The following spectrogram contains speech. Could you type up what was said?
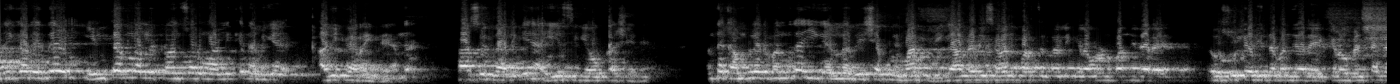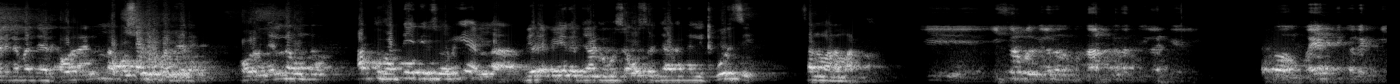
ಅಧಿಕಾರ ಇದೆ ಇಂಟರ್ನಲ್ ಟ್ರಾನ್ಸ್ಫರ್ ಮಾಡಲಿಕ್ಕೆ ನಮಗೆ ಅಧಿಕಾರ ಇದೆ. ಅಂದ್ರೆ ತಹಸೀಲ್ದಾರಿಗೆ ಐ ಎಸ್ಗೆ ಅವಕಾಶ ಇದೆ. ಅಂತ ಕಂಪ್ಲೇಂಟ್ ಬಂದ್ರೆ ಈಗ ಎಲ್ಲ ರೀಶಫಲ್ ಮಾಡ್ತೀವಿ ಈಗ ಆಲ್ರೆಡಿ ಸೆವೆನ್ ಪರ್ಸೆಂಟ್ ಅಲ್ಲಿ ಕೆಲವರು ಬಂದಿದ್ದಾರೆ. ಸುಳ್ಯದಿಂದ ಬಂದಿದ್ದಾರೆ, ಕೆಲವು ಬೆಳ್ತಂಗಡಿಯಿಂದ ಬಂದಿದ್ದಾರೆ. ಅವರೆಲ್ಲ ಹೊಸಬರು ಬಂದಿದ್ದಾರೆ. ಅವರನ್ನೆಲ್ಲ ಒಂದು ಹತ್ತು, ಹದಿನೈದು ದಿವಸವರೆಗೆ ಎಲ್ಲ ಬೇರೆ ಬೇರೆ ಜಾಗ, ಹೊಸ ಹೊಸ ಜಾಗದಲ್ಲಿ ಕೂರಿಸಿ ಸನ್ಮಾನ ಮಾಡ್ತೀವಿ. ವೈಯಕ್ತಿಕ ವ್ಯಕ್ತಿ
